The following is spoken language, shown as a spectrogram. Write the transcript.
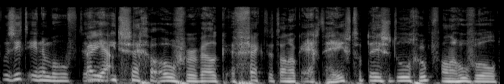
Voorziet in een behoefte. Kan je ja. iets zeggen over welk effect het dan ook echt heeft op deze doelgroep? Van hoeveel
